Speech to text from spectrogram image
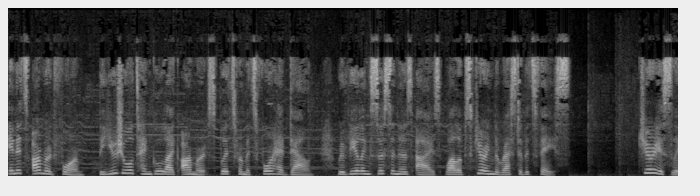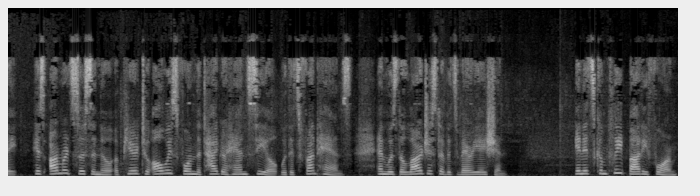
In its armored form, the usual Tengu-like armor splits from its forehead down, revealing Susanoo's eyes while obscuring the rest of its face. Curiously, his armored Susanoo appeared to always form the tiger hand seal with its front hands, and was the largest of its variation. In its complete body form,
